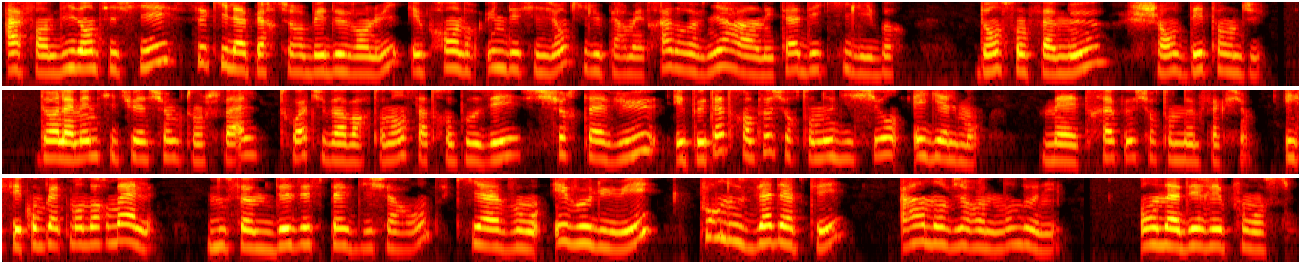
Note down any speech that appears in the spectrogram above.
afin d'identifier ce qui l'a perturbé devant lui et prendre une décision qui lui permettra de revenir à un état d'équilibre, dans son fameux champ détendu. Dans la même situation que ton cheval, toi tu vas avoir tendance à te reposer sur ta vue et peut-être un peu sur ton audition également, mais très peu sur ton olfaction. Et c'est complètement normal. Nous sommes deux espèces différentes qui avons évolué pour nous adapter à un environnement donné. On a des réponses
